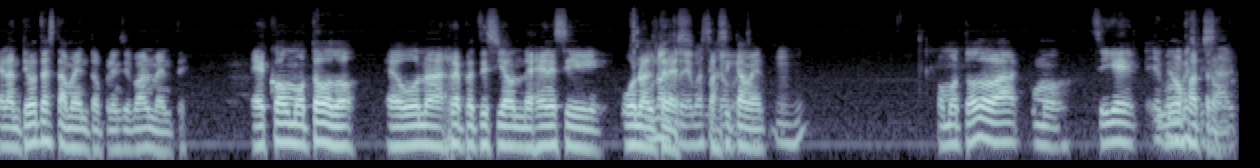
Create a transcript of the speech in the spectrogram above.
el Antiguo Testamento principalmente, es como todo, es una repetición de Génesis 1 al 3, básicamente. Como todo va, como sigue el mismo patrón.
